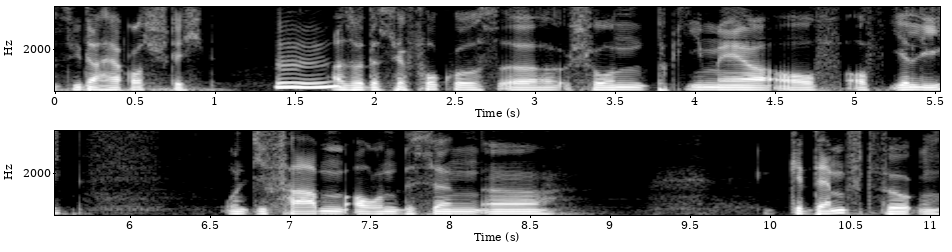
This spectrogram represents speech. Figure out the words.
sie da heraussticht. Mhm. Also dass der Fokus äh, schon primär auf, auf ihr liegt und die Farben auch ein bisschen äh, gedämpft wirken,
